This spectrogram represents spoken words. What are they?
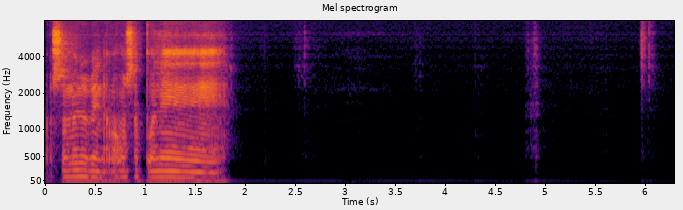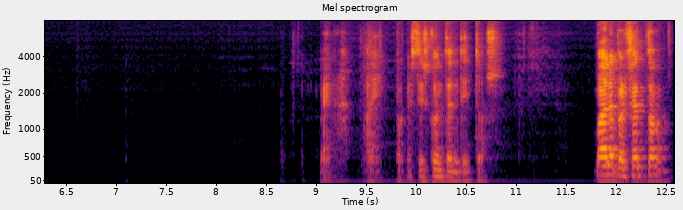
Más o menos, venga, vamos a poner... Venga, ahí, para que estéis contentitos. Vale, perfecto.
